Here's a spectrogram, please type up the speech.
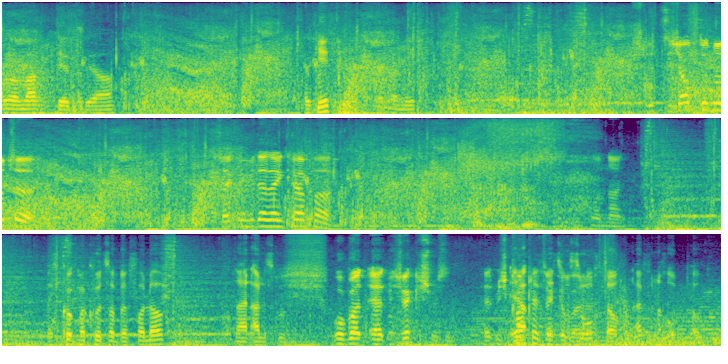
Oder mach ich jetzt, ja. Da geht nicht, kann er nicht. Schlitz dich auf, du Nutte! Zeig mir wieder deinen Körper! Nein. Ich guck mal kurz, ob er volllauft. Nein, alles gut. Oh Gott, er hat mich weggeschmissen. Er hat mich komplett ja, hochtauchen. Einfach nach oben tauchen.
